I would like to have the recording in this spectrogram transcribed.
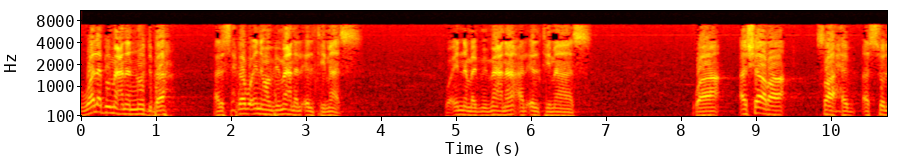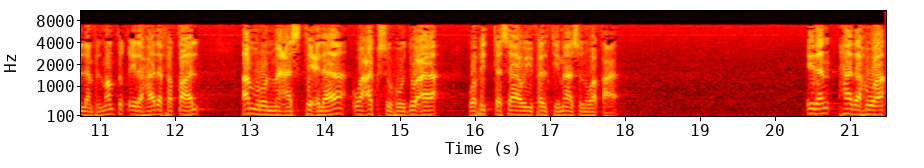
ولا بمعنى الندبة. الاستحباب وإنما بمعنى الالتماس. وإنما بمعنى الالتماس. وأشار صاحب السلم في المنطق إلى هذا فقال أمر مع استعلاء وعكسه دعاء وفي التساوي فالتماس وقع. إذا هذا هو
